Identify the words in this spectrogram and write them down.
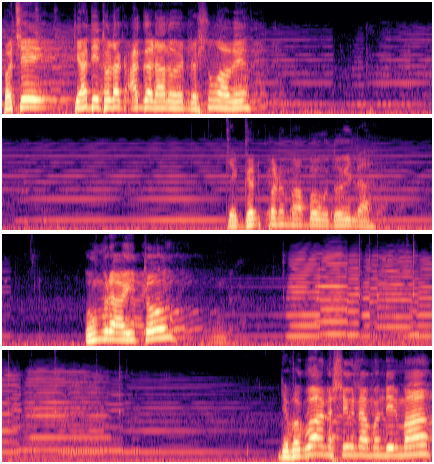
પછી ત્યાંથી થોડાક આગળ હાલો એટલે શું આવે? કે ગઢપણમાં બહુ દોયલા. ઉમરા તો જે ભગવાન શિવના મંદિરમાં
